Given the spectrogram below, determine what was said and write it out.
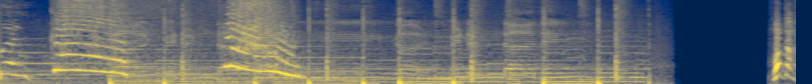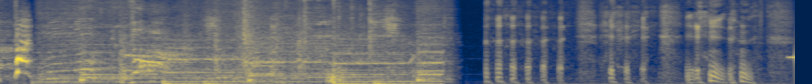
my god! Wow! What the fuck?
